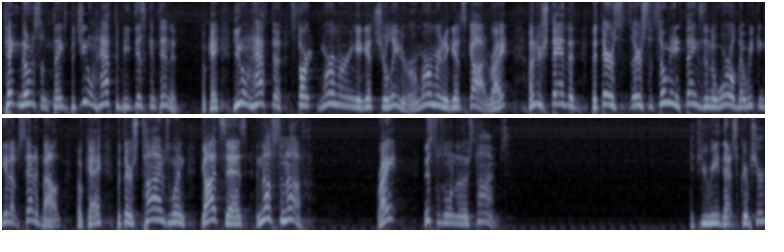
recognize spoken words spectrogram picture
take notice of some things, but you don't have to be discontented. Okay, you don't have to start murmuring against your leader or murmuring against God, right? Understand that, that there's, there's so many things in the world that we can get upset about, okay? But there's times when God says, enough's enough, right? This was one of those times. If you read that scripture,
